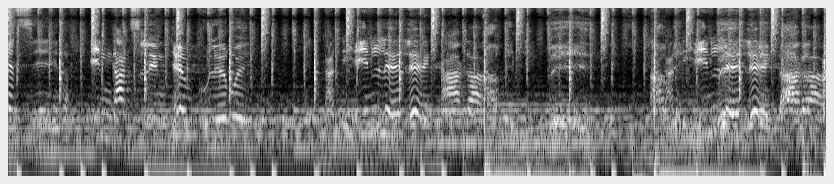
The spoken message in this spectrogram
etsela ini kanti silinde emkhulekweni kanti yini lele ngaka kanti yini lele ngaka.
